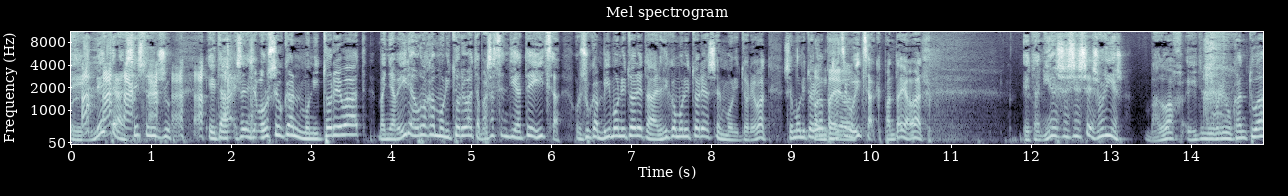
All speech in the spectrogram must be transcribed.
E, letras, ez duzu. Eta hor zeukan monitore bat, baina behira aurrakan monitore bat, eta pasatzen diate hitza. Hor zeukan bi monitore eta erdiko monitorea zen monitore bat. Zen monitore bat pasatzeko hitzak, pantalla bat. Eta ni ez, ez, ez, hori ez. Badoa egiten du berrengo kantua,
